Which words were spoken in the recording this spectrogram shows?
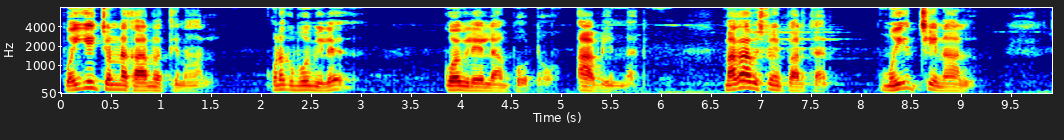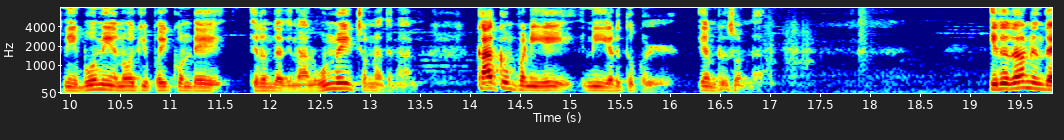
பொய்யை சொன்ன காரணத்தினால் உனக்கு பூமியில் கோவிலே எல்லாம் போட்டோம் அப்படின்னார். மகாவிஷ்ணுவை பார்த்தார். முயற்சியினால் நீ பூமியை நோக்கி போய்க்கொண்டே இருந்ததினால் உண்மையை சொன்னதினால் காக்கும் பணியை நீ எடுத்துக்கொள் என்று சொன்னார். இதுதான் இந்த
